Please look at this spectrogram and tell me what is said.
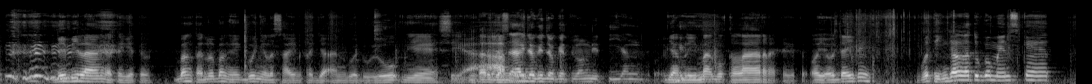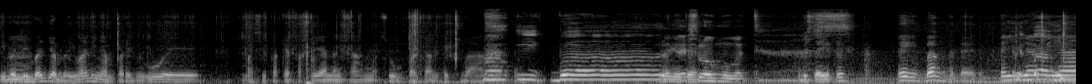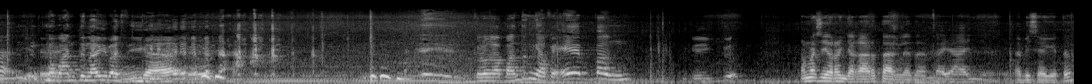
dia bilang kata gitu bang tadi bang ya gue nyelesain kerjaan gue dulu Yes, ya. Ntar jam, Saya joget-joget doang di tiang. jam 5 gue kelar kata gitu oh ya udah deh gue tinggal lah tuh gue main skate tiba-tiba jam 5 dia nyamperin gue masih pakai pakaian yang sama sumpah cantik Bang banget Iqbal. Lu Dia gitu. slow mo kan. habis dari itu eh bang kata gitu eh iya Bang. iya gitu Mau pantun lagi pasti. enggak Kalau nggak pantun ngapain eh bang? Bego. Kan masih orang Jakarta kelihatan. Kayaknya. habis ya gitu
